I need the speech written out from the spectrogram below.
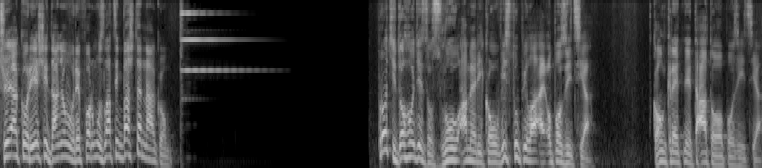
Čo je ako riešiť daňovú reformu s Lacim Bašternákom. Proti dohode so zlou Amerikou vystúpila aj opozícia. Konkrétne táto opozícia.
